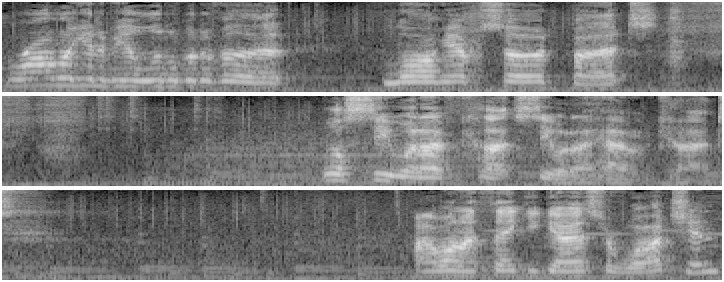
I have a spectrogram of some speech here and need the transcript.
probably going to be a little bit of a long episode, but we'll see what I've cut, see what I haven't cut. I want to thank you guys for watching,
